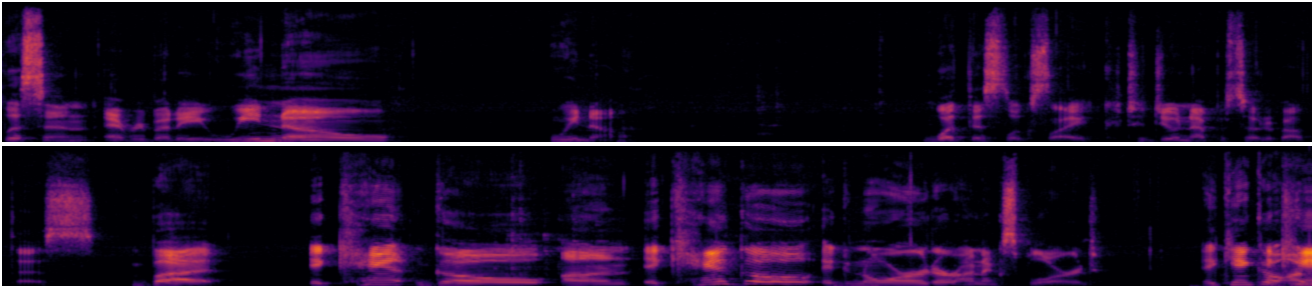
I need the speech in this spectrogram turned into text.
Listen, everybody, we know, we know what this looks like to do an episode about this, but it can't go un. It can't go ignored or unexplored. It can't go It can't.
